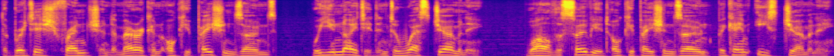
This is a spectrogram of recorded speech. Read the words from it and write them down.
the British, French, and American occupation zones were united into West Germany, while the Soviet occupation zone became East Germany.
